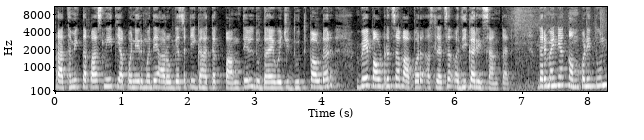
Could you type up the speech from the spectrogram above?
प्राथमिक तपासणीत या पनीरमध्ये आरोग्यासाठी घातक पामतेल दुधाऐवजी दूध पावडर वे पावडरचा वापर असल्याचं अधिकारी सांगतात. दरम्यान या कंपनीतून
